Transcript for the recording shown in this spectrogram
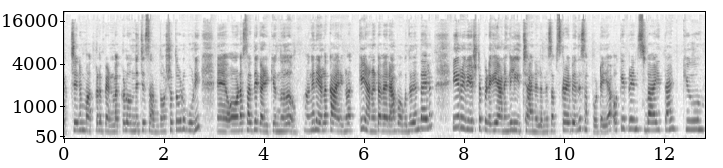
അച്ഛനും മക്കളും പെൺമക്കളും ഒന്നിച്ച് സന്തോഷത്തോടു കൂടി ഓണസദ്യ കഴിക്കുന്നതും അങ്ങനെയുള്ള കാര്യങ്ങളൊക്കെയാണ് കേട്ടോ വരാൻ പോകുന്നത്. എന്തായാലും ഈ റിവ്യൂ ഇഷ്ടപ്പെടുകയാണെങ്കിൽ ഈ ചാനൽ ഒന്ന് സബ്സ്ക്രൈബ് ചെയ്ത് സപ്പോർട്ട് ചെയ്യുക. Okay friends. Bye. Thank Thank you.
